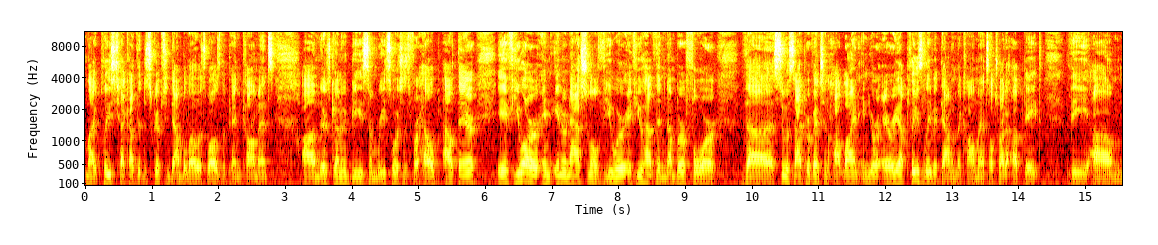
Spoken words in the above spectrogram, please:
like please check out the description down below as well as the pinned comments. Um, there's gonna be some resources for help out there. If you are an international viewer, if you have the number for the suicide prevention hotline in your area, please leave it down in the comments. I'll try to update the, um,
